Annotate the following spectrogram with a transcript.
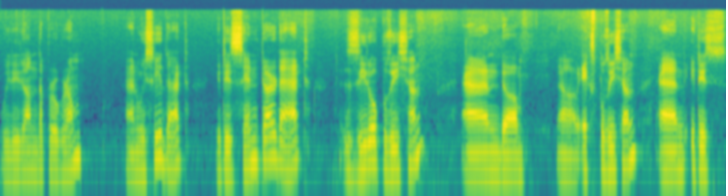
we rerun the program and we see that it is centered at 0 position and um, uh, x position and it is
